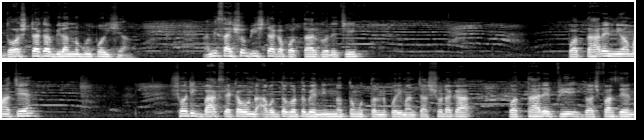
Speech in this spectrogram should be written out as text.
দশ টাকা বিরানব্বই পয়সা। আমি চারশো বিশ টাকা প্রত্যাহার করেছি। প্রত্যাহারের নিয়ম আছে। সঠিক বাক্স অ্যাকাউন্ট আবদ্ধ করতে হবে নিম্নতম উত্তোলনের পরিমাণ চারশো টাকা, প্রত্যাহারের ফি দশ পার্সেন্ট,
